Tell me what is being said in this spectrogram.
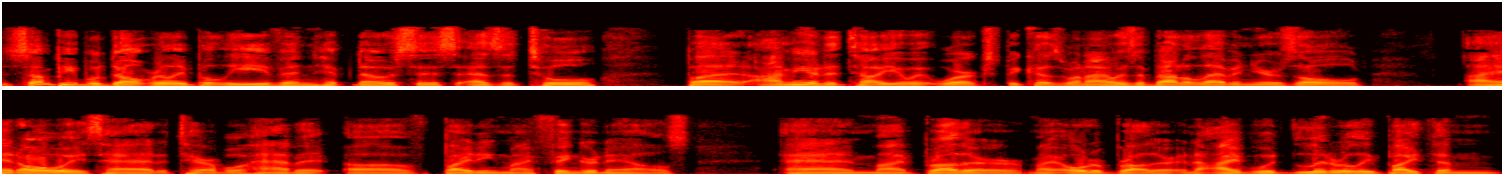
some people don't really believe in hypnosis as a tool but i'm here to tell you it works because when i was about 11 years old i had always had a terrible habit of biting my fingernails and my brother, my older brother, and I would literally bite them,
